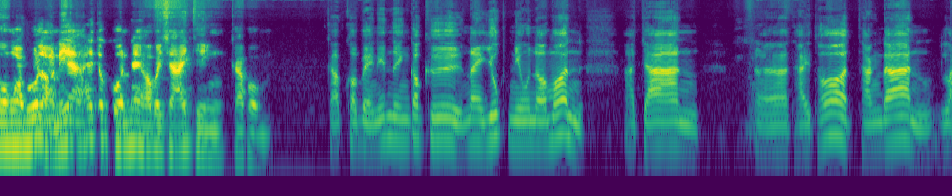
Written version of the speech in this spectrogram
องค์ความรู้เหล่านี้เดี๋ยวให้ทุกคนได้เอาไปใช้จริงครับผมครับขอแบ่งนิดนึงก็คือในยุค New Normal อาจารย์เอ่อถ่ายทอดทางด้านไล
